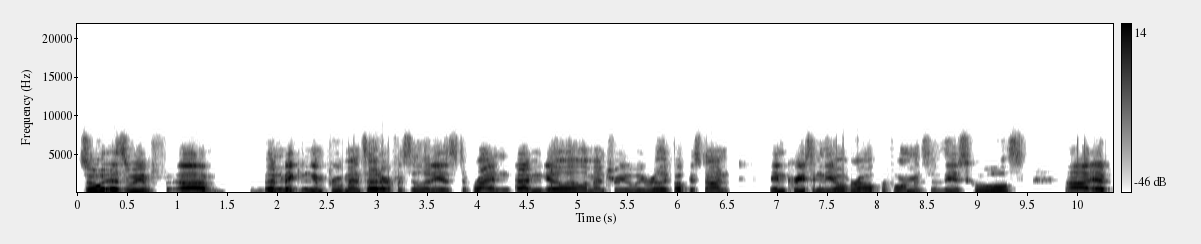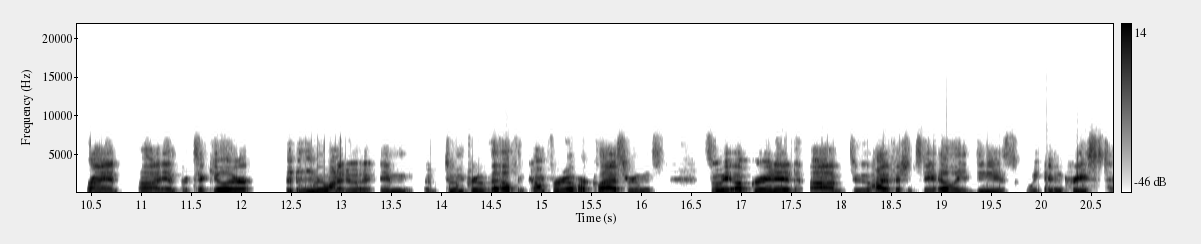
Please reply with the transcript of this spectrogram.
So as we've um, been making improvements at our facilities to Bryant and Pattengill Elementary, we really focused on increasing the overall performance of these schools. Uh, at Bryant uh, in particular, we wanted to, in, to improve the health and comfort of our classrooms so we upgraded um, to high efficiency LEDs. We increased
